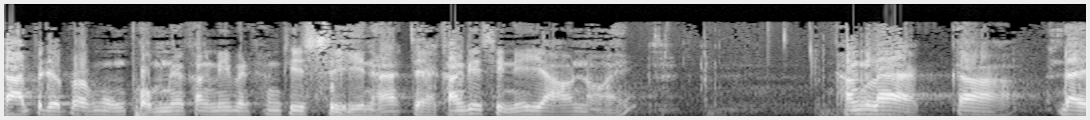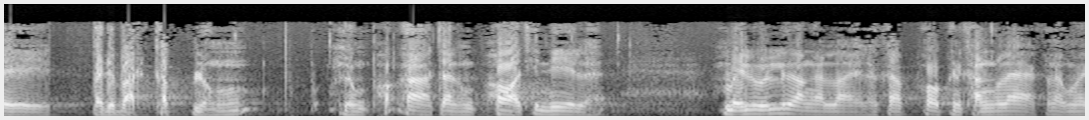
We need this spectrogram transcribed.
การปฏิบัติของผมเนี่ยครั้งนี้เป็นครั้งที่สี่นะฮะแต่ครั้งที่สี่นี้ยาวหน่อย ครั้งแรกก็ได้ปฏิบัติกับหลวงหลวงพ่ออาจารย์หลวงพ่อที่นี่แหละ ไม่รู้เรื่องอะไรแล้วครับเพราะเป็นครั้งแรกเราไม่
